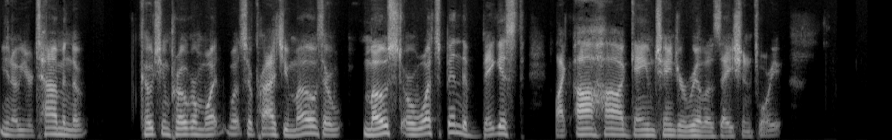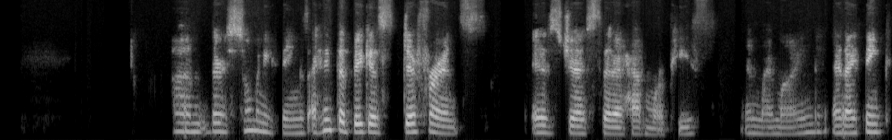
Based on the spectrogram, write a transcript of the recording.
you know your time in the coaching program what what surprised you most or most or what's been the biggest like aha game changer realization for you? Um, there's so many things. I think the biggest difference is just that i have more peace in my mind. And i think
